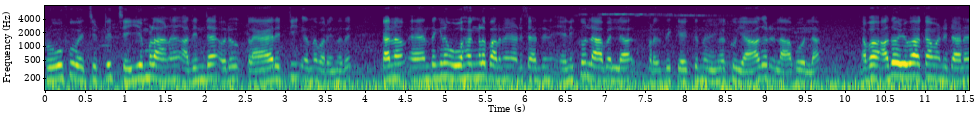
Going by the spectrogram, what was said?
പ്രൂഫ് വെച്ചിട്ട് ചെയ്യുമ്പോഴാണ് അതിന്റെ ഒരു ക്ലാരിറ്റി എന്ന് പറയുന്നത്. കാരണം എന്തെങ്കിലും ഊഹങ്ങൾ പറഞ്ഞതിന് അടിസ്ഥാനത്തിൽ എനിക്കും ലാഭമില്ല പ്രതി കേൾക്കുന്ന നിങ്ങൾക്കും യാതൊരു ലാഭവുമില്ല അപ്പോൾ അത് ഒഴിവാക്കാൻ വേണ്ടിയിട്ടാണ്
